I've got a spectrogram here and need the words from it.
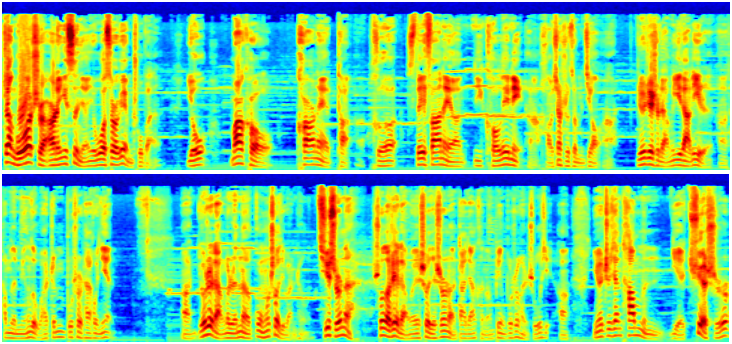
《战国》是二零一四年由 Warsaw Game 出版，由 Marco Carnetta 和 Stefania Nicolini 啊，好像是这么叫啊，因为这是两个意大利人啊，他们的名字我还真不是太会念。啊，由这两个人呢共同设计完成。其实呢，说到这两位设计师呢，大家可能并不是很熟悉啊，因为之前他们也确实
